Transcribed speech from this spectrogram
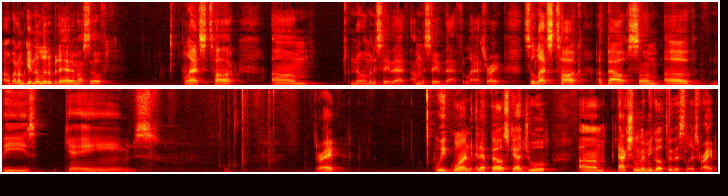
Uh, but I'm getting a little bit ahead of myself. Let's talk. Um, no, I'm going to save that. I'm going to save that for last, right? So let's talk about some of these games. Right? Week one NFL schedule. Um, actually, let me go through this list. Right?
